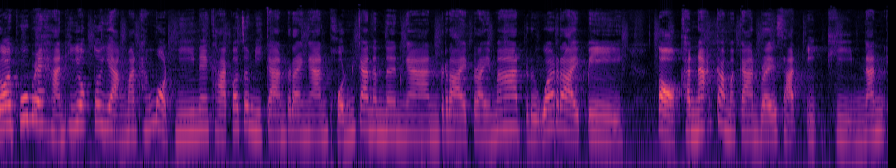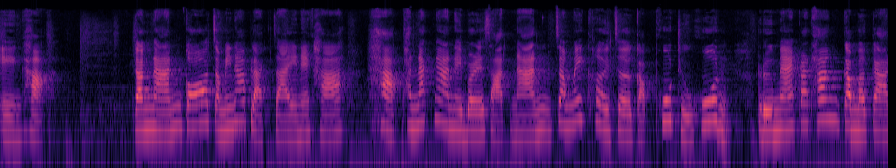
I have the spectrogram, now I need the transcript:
ดยผู้บริหารที่ยกตัวอย่างมาทั้งหมดนี้นะคะก็จะมีการรายงานผลการดำเนินงานรายไตรมาสหรือว่ารายปี ต่อคณะกรรมการบริษัทอีกทีนั่นเองค่ะ ดังนั้นก็จะไม่น่าแปลกใจนะคะ หากพนักงานในบริษัทนั้นจะไม่เคยเจอกับผู้ถือหุ้น หรือแม้กระทั่งกรรมการ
